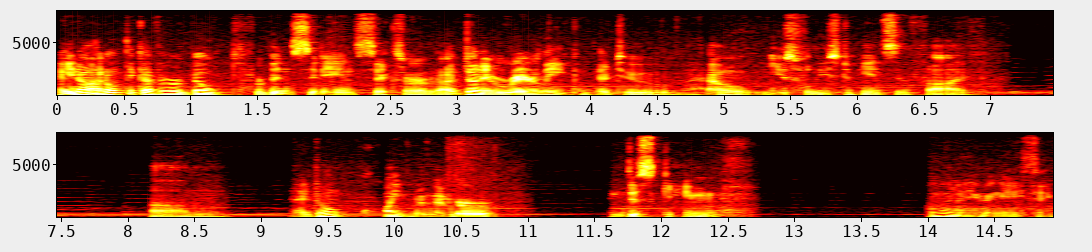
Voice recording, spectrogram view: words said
You know, I don't think I've ever built Forbidden City in 6, or I've done it rarely compared to how useful it used to be in Civ 5. Um, I don't quite remember in this game. Am I not hearing anything?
